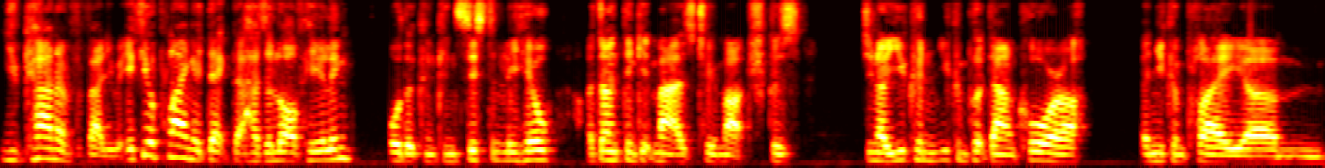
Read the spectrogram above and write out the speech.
you can evaluate if you're playing a deck that has a lot of healing or that can consistently heal. I don't think it matters too much because you know you can you can put down Cora and you can play um,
